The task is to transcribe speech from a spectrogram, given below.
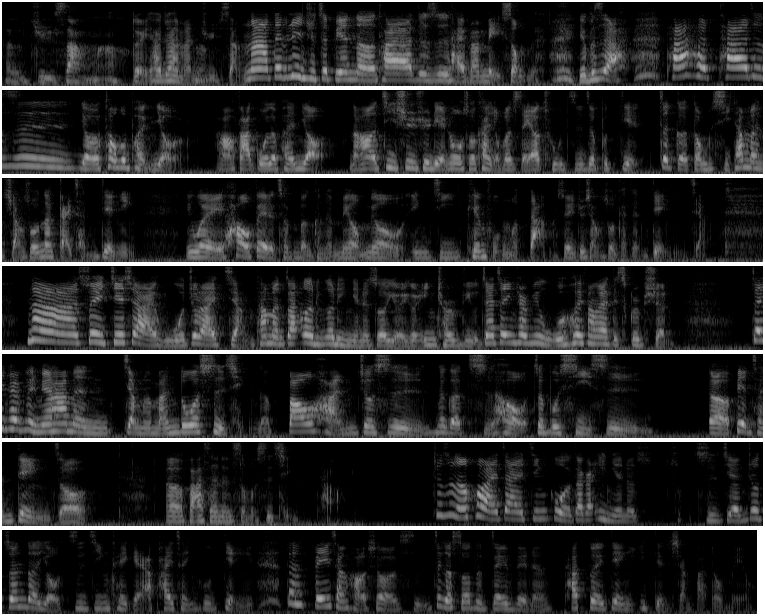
很沮丧嘛。对，他就还蛮沮丧。嗯、那 David Lynch 这边呢，他就是还蛮美颂的，也不是啊，他他就是有透过朋友，然后法国的朋友，然后继续去联络，说看有没有谁要出资这部电这个东西。他们想说，那改成电影，因为耗费的成本可能没有没有影集篇幅那么大嘛，所以就想说改成电影这样。那所以接下来我就来讲，他们在二零二零年的时候有一个 interview，在这 interview 我会放在 description，在 interview 里面他们讲了蛮多事情的，包含就是那个时候这部戏是呃变成电影之后，呃发生了什么事情。好就是呢，后来在经过大概一年的时间，就真的有资金可以给他拍成一部电影。但非常好笑的是，这个时候的 David 呢，他对电影一点想法都没有，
